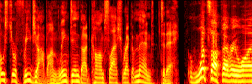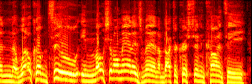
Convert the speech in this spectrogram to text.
Post your free job on LinkedIn.com slash recommend today. What's up, everyone? Welcome to Emotional Management. I'm Dr. Christian Conti.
